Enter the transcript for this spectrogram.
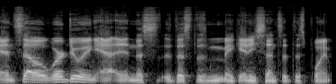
And so we're doing, and this this doesn't make any sense at this point.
